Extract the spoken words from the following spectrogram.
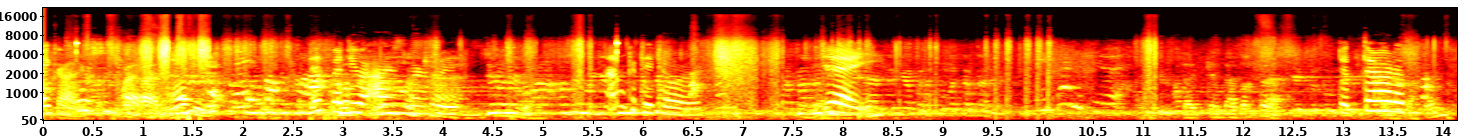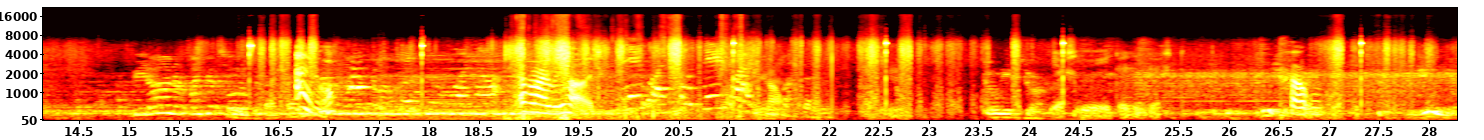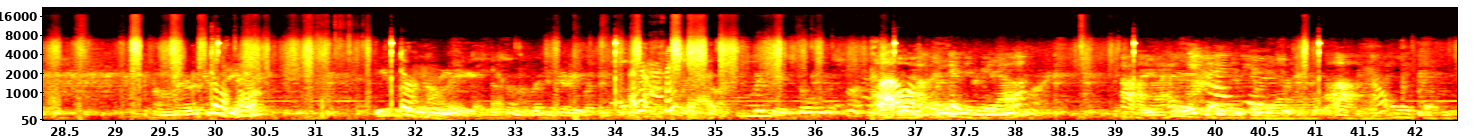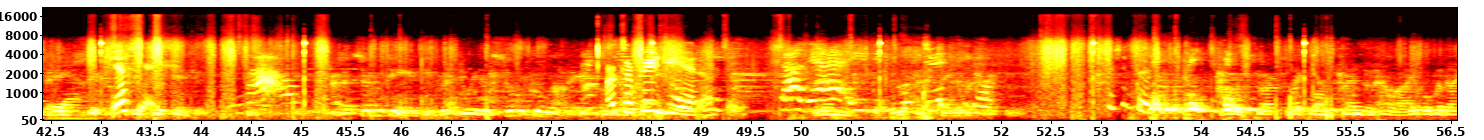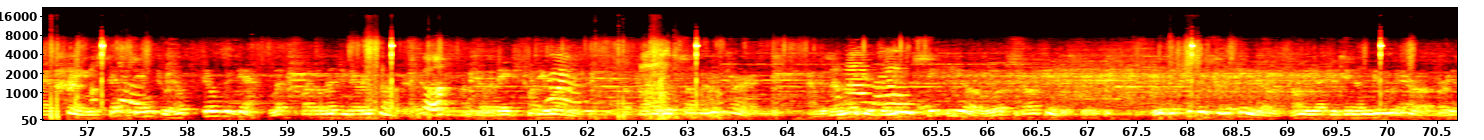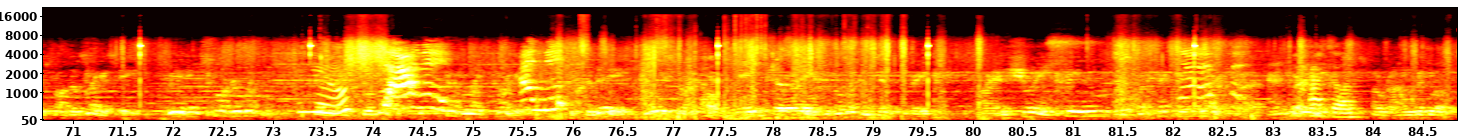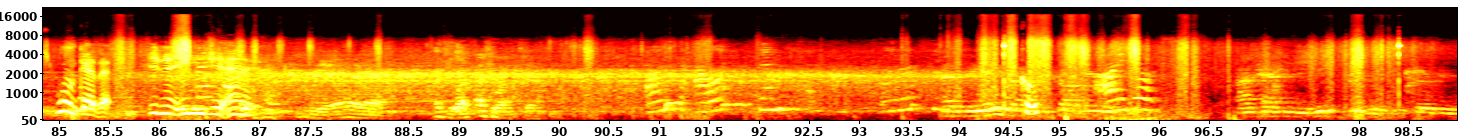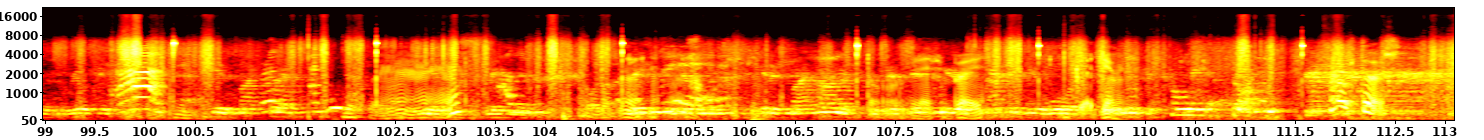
Hi guys, this video I'm going to Anchor tutorial. Yay! Da, da, da. I know. That's gonna hard. No. Yes, you did it. Yes. How? Don't know. Don't know an really, age, the son of legendary weapons I don't think he has. quickly stole the spotlight. Probably. Was blind. Ah, Yes, yes. And at 17, he graduated summa by the legendary founder. Until at age 21, the prodigal son returned and was anointed the new CEO of Stark Industries. With the keys to the kingdom, Tony ushers in a new era for his father's legacy, creating smarter weapons. No. Satellite targets. Today, oh, Tony Stark and the weapons industry are ensuring freedom and protecting America and her around the globe. Won't get it. You didn't use it anything. Yeah. That's right, that's right, yeah. It's cool. I've had the unique privilege of serving with the real big He is my friend. Yes. It is my honor to Don't present let this him year's play. Apogee Award Get Jimmy. to Tony Stark. How it does? No.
